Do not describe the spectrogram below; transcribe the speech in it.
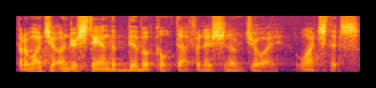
but I want you to understand the biblical definition of joy. Watch this.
